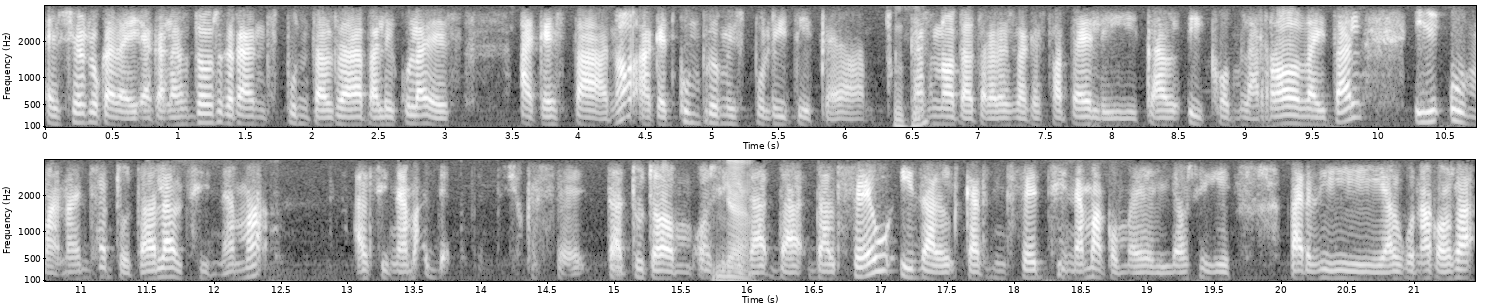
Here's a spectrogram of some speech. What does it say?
Això és el que deia, que les dos grans puntals de la pel·lícula és aquesta, no? aquest compromís polític que, que es nota a través d'aquesta pel·li i, que, i com la roda i tal, i homenatge total al cinema, al cinema, què sé, de tothom, o sigui, Ja. de, de, del seu i del que han fet cinema com ell, o sigui, per dir alguna cosa,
